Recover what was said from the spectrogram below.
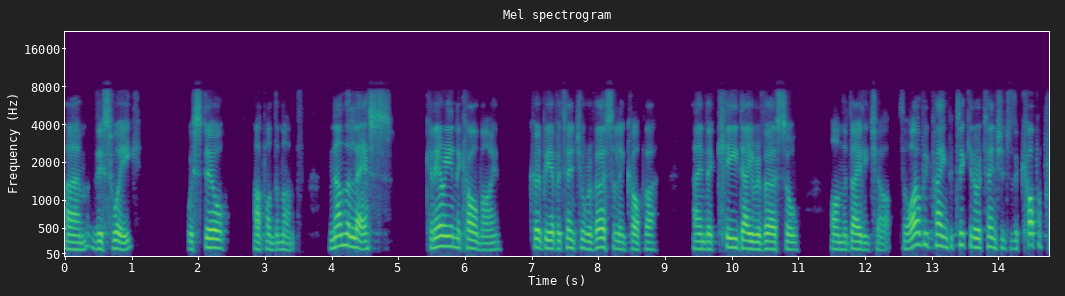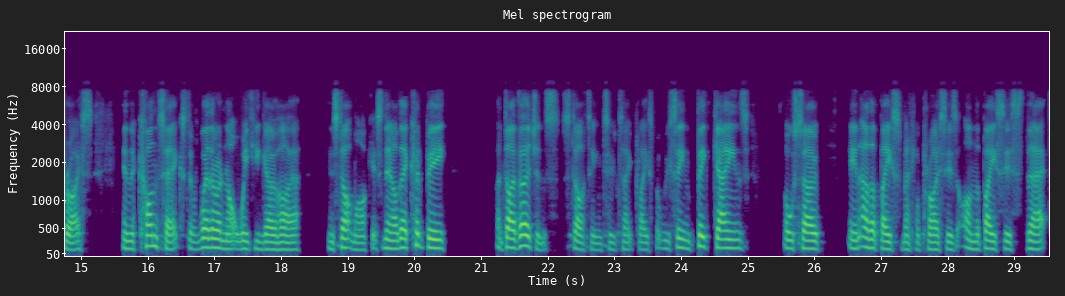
um, this week, we're still up on the month. Nonetheless, canary in the coal mine could be a potential reversal in copper and a key day reversal on the daily chart. So I'll be paying particular attention to the copper price in the context of whether or not we can go higher in stock markets. Now, there could be a divergence starting to take place, but we've seen big gains also in other base metal prices on the basis that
